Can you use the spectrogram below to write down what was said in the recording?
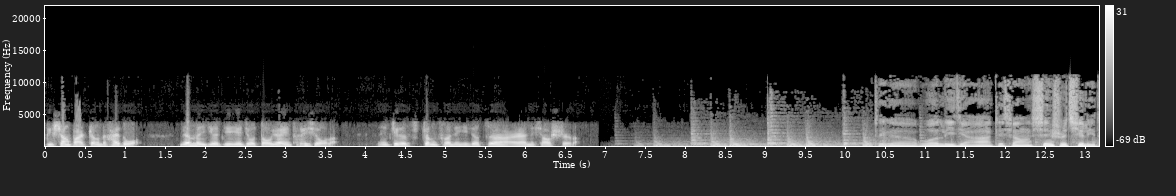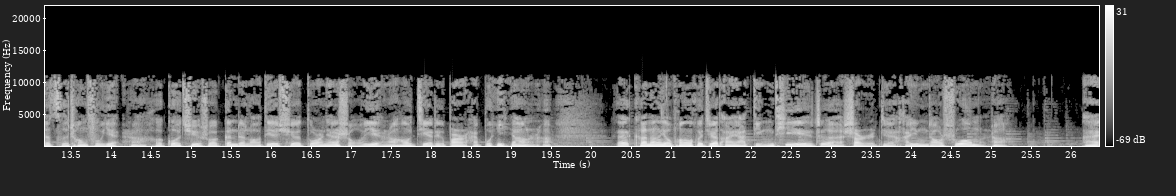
比上班挣的还多。人们就也就都愿意退休了，那，这个政策呢也就自然而然的消失了。这个我理解啊，这像新时期里的子承父业是吧？和过去说跟着老爹学多少年手艺，然后接这个班还不一样是吧？哎，可能有朋友会觉得，哎呀，顶替这事儿这还用着说吗？是吧？哎，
